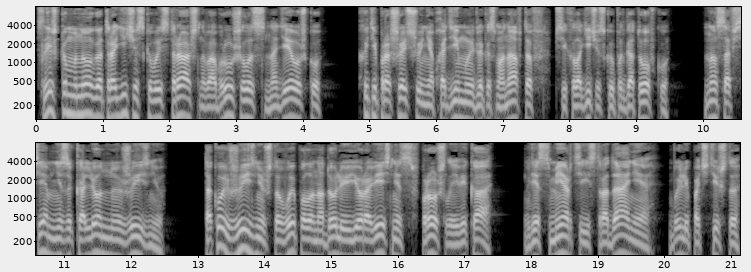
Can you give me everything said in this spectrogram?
Слишком много трагического и страшного обрушилось на девушку, хоть и прошедшую необходимую для космонавтов психологическую подготовку, но совсем не закаленную жизнью, такой жизнью, что выпало на долю ее ровесниц в прошлые века, где смерти и страдания были почти что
